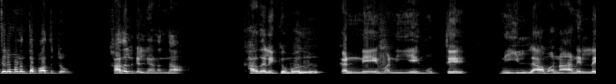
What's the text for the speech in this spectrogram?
திருமணத்தை பார்த்துட்டோம். காதல் கல்யாணம் தான். காதலிக்கும் போது கண்ணே மணியே முத்தே நீ இல்லாம நான் இல்லை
